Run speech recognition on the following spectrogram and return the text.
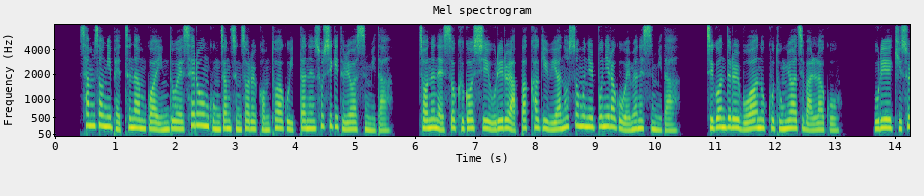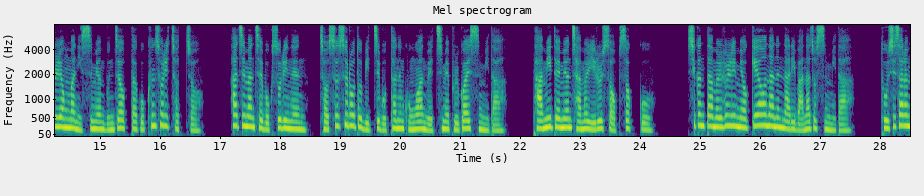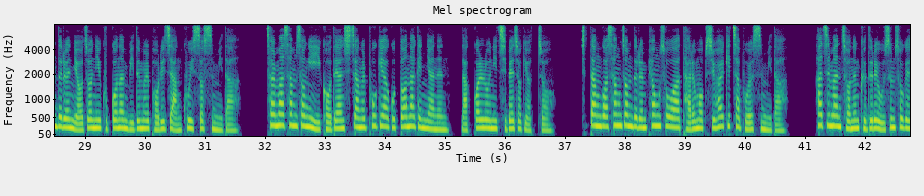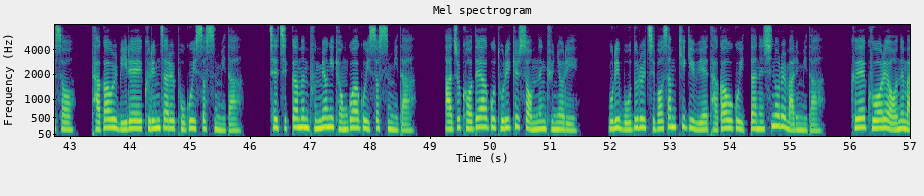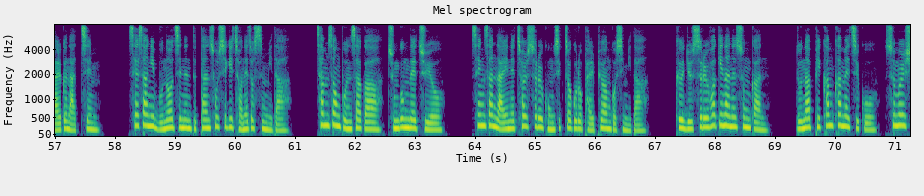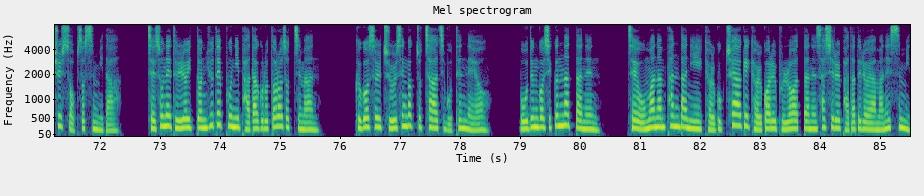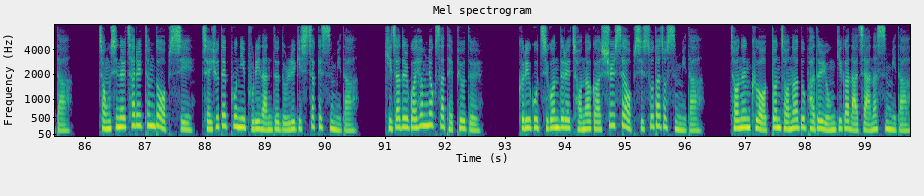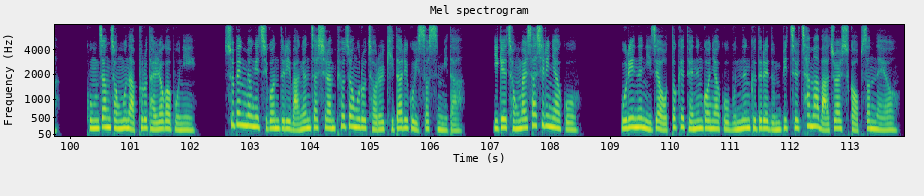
삼성이 베트남과 인도의 새로운 공장 증설을 검토하고 있다는 소식이 들려왔습니다. 저는 애써 그것이 우리를 압박하기 위한 헛소문일 뿐이라고 외면했습니다. 직원들을 모아놓고 동요하지 말라고 우리의 기술력만 있으면 문제없다고 큰소리쳤죠. 하지만 제 목소리는 저 스스로도 믿지 못하는 공허한 외침에 불과했습니다. 밤이 되면 잠을 이룰 수 없었고 식은땀을 흘리며 깨어나는 날이 많아졌습니다. 도시 사람들은 여전히 굳건한 믿음을 버리지 않고 있었습니다. 설마 삼성이 이 거대한 시장을 포기하고 떠나겠냐는 낙관론이 지배적이었죠. 식당과 상점들은 평소와 다름없이 활기차 보였습니다. 하지만 저는 그들의 웃음 속에서 다가올 미래의 그림자를 보고 있었습니다. 제 직감은 분명히 경고하고 있었습니다. 아주 거대하고 돌이킬 수 없는 균열이 우리 모두를 집어삼키기 위해 다가오고 있다는 신호를 말입니다. 그해 9월의 어느 맑은 아침, 세상이 무너지는 듯한 소식이 전해졌습니다. 삼성 본사가 중국 내 주요 생산 라인의 철수를 공식적으로 발표한 것입니다. 그 뉴스를 확인하는 순간 눈앞이 캄캄해지고 숨을 쉴 수 없었습니다. 제 손에 들려있던 휴대폰이 바닥으로 떨어졌지만 그것을 주울 생각조차 하지 못했네요. 모든 것이 끝났다는 제 오만한 판단이 결국 최악의 결과를 불러왔다는 사실을 받아들여야만 했습니다. 정신을 차릴 틈도 없이 제 휴대폰이 불이 난 듯 울리기 시작했습니다. 기자들과 협력사 대표들, 그리고 직원들의 전화가 쉴 새 없이 쏟아졌습니다. 저는 그 어떤 전화도 받을 용기가 나지 않았습니다. 공장 정문 앞으로 달려가 보니 수백 명의 직원들이 망연자실한 표정으로 저를 기다리고 있었습니다. 이게 정말 사실이냐고, 우리는 이제 어떻게 되는 거냐고 묻는 그들의 눈빛을 차마 마주할 수가 없었네요.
